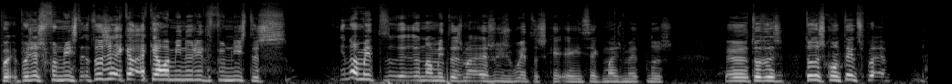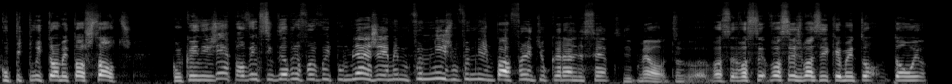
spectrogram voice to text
Depois as feministas. Depois aquela, minoria de feministas. Normalmente, normalmente as, as lisboetas, que é isso é que mais mete nos. Uh, todas, todas contentes com o literalmente aos saltos. Com quem diz, é pá, o 25 de Abril foi feito por mulheres, é mesmo feminismo, feminismo para a frente e o caralho a sete. Tipo, meu, tu, você, você, vocês basicamente estão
